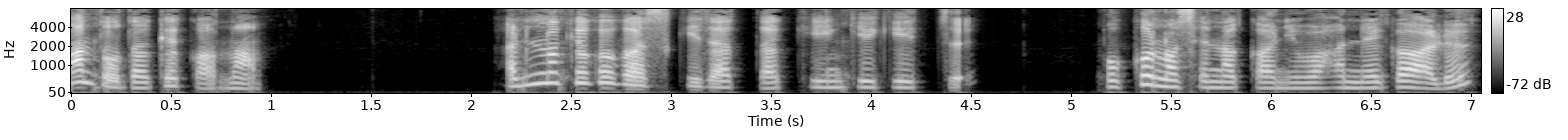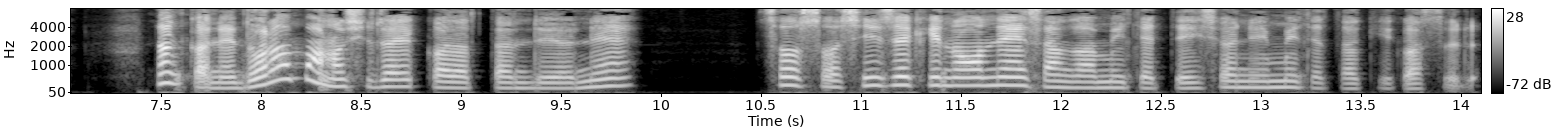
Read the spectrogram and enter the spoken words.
関東だけかなあれの曲が好きだったキンキキッズ。僕の背中には羽がある？なんかね、ドラマの主題歌だったんだよね。そうそう、親戚のお姉さんが見てて一緒に見てた気がする。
